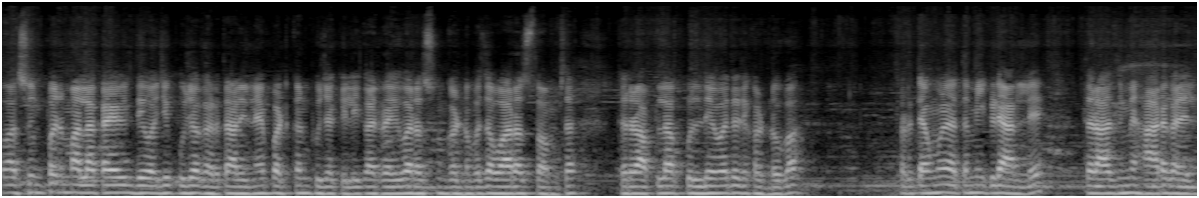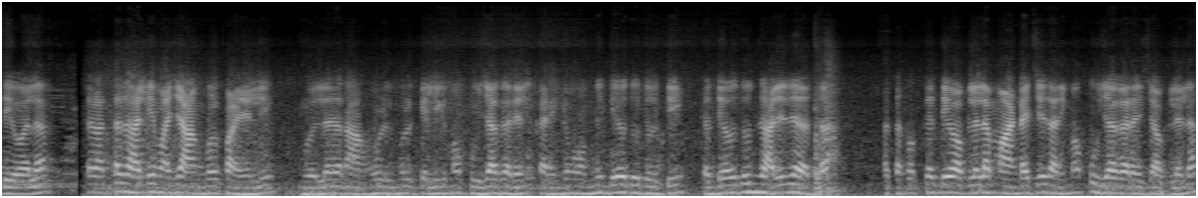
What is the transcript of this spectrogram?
असून पण मला काय देवाची पूजा करता आली नाही पटकन पूजा केली कारण रविवार असून खंडोबाचा वार असतो आमचा. तर आपला कुलदेवत आहे खंडोबा. तर त्यामुळे आता मी इकडे आणले. तर आज मी हार घालेल देवाला. तर आता झाली माझी आंघोळ पाहिलेली बोललं तर आंघोळ विंघोळ केली की मग पूजा करेल. कारण की मम्मी देव धुत होती. तर देव धुवून झालेले आता. आता फक्त देव आपल्याला मांडायचे आणि मग पूजा करायची आपल्याला.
